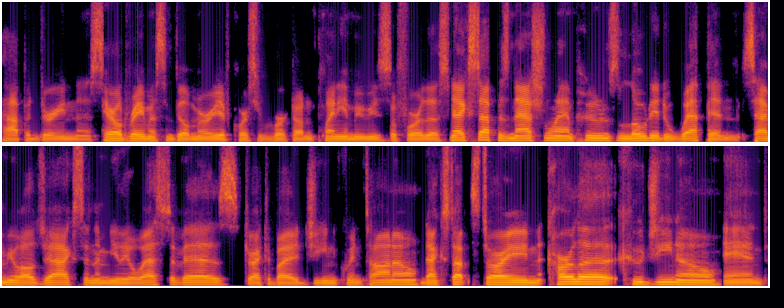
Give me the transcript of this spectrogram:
happen during this. Harold Ramis and Bill Murray, of course, have worked on plenty of movies before this. Next up is National Lampoon's Loaded Weapon. Samuel L. Jackson, Emilio Estevez, directed by Gene Quintano. Next up, starring Carla Gugino and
